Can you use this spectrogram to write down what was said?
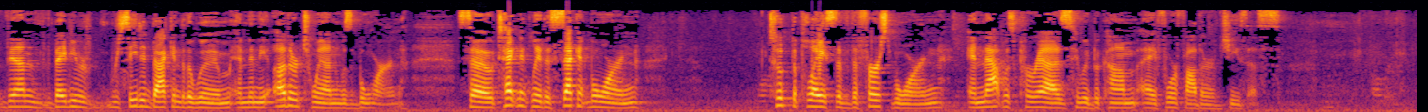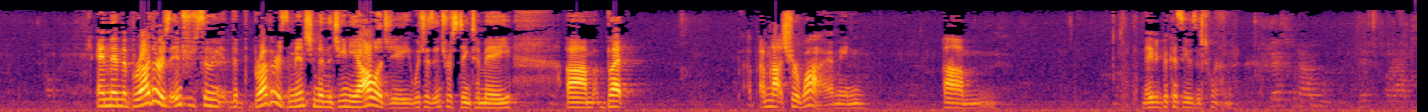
then the baby receded back into the womb, and then the other twin was born. So technically, the second born took the place of the firstborn, and that was Perez, who would become a forefather of Jesus. And then the brother is interesting. The brother is mentioned in the genealogy, which is interesting to me, um, but I'm not sure why. I mean, um, maybe because he was a twin. That's what I, that's what I was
